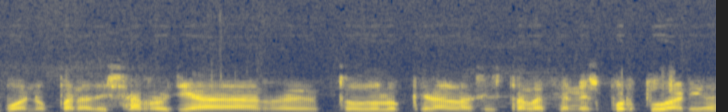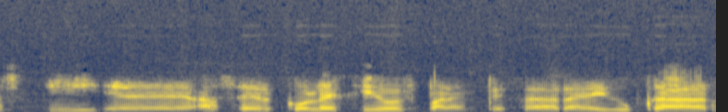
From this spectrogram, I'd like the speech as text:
bueno, para desarrollar todo lo que eran las instalaciones portuarias y eh, hacer colegios para empezar a educar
